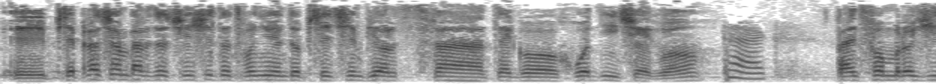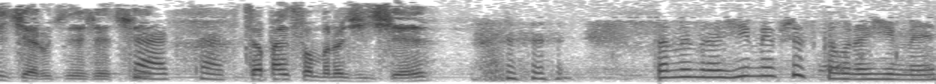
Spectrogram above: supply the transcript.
Yy, przepraszam bardzo, czy się dodzwoniłem do przedsiębiorstwa tego chłodniczego? Tak. Państwo mrozicie różne rzeczy. Tak, tak. Co państwo mrozicie? Co my mrozimy? Wszystko mrozimy.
